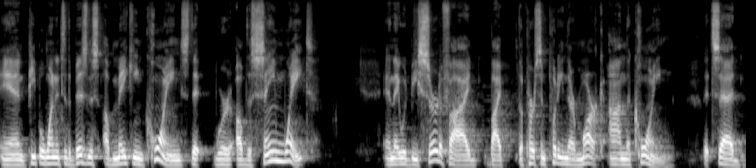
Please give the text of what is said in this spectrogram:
And people went into the business of making coins that were of the same weight, and they would be certified by the person putting their mark on the coin that said,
